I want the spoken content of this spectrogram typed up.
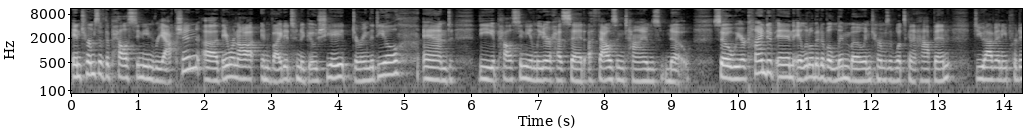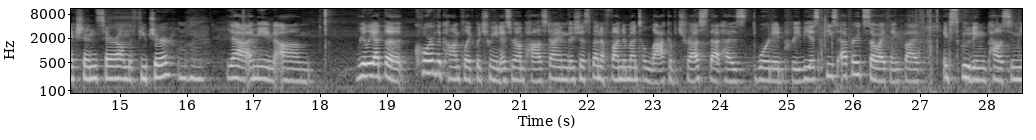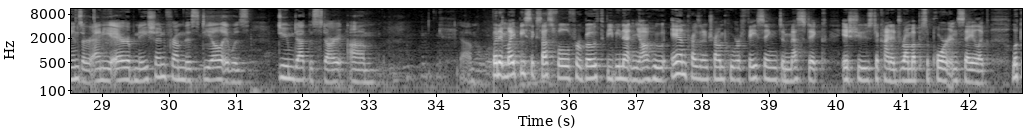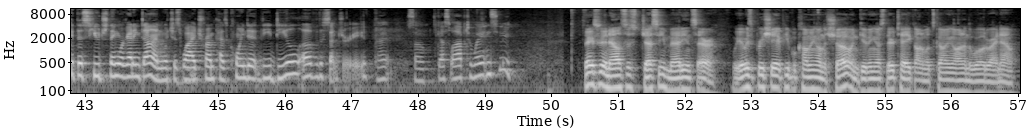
In terms of the Palestinian reaction, uh, they were not invited to negotiate during the deal, and the Palestinian leader has said a thousand times no. So we are kind of in a little bit of a limbo in terms of what's going to happen. Do you have any predictions, Sarah, on the future? Mm-hmm. Yeah, I mean, um, really at the core of the conflict between Israel and Palestine, there's just been a fundamental lack of trust that has thwarted previous peace efforts. So I think by excluding Palestinians or any Arab nation from this deal, it was doomed at the start. Um, yeah. But it might be successful for both Bibi Netanyahu and President Trump, who are facing domestic issues, to kind of drum up support and say, like, look at this huge thing we're getting done, which is why Trump has coined it the deal of the century. Right. So, guess we'll have to wait and see. Thanks for the analysis, Jesse, Maddie, and Sarah. We always appreciate people coming on the show and giving us their take on what's going on in the world right now.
